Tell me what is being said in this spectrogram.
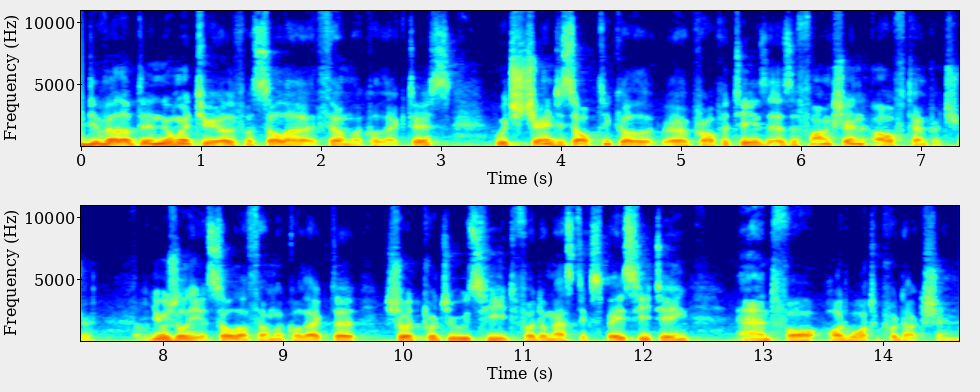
developed a new material for solar thermal collectors, which changes optical uh, properties as a function of temperature. Usually a solar thermal collector should produce heat for domestic space heating and for hot water production.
